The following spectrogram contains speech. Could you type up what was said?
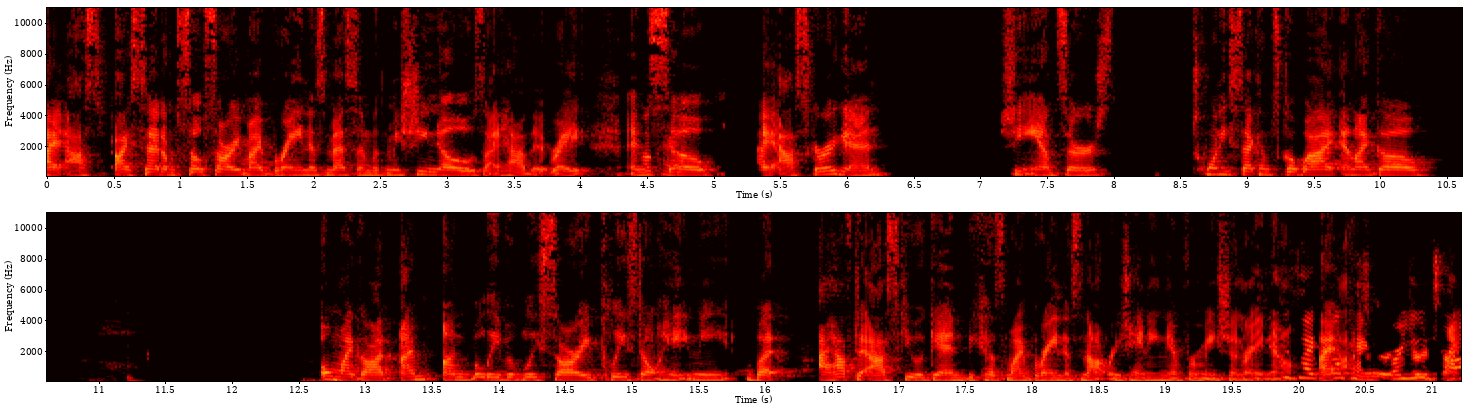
I asked, I said, I'm so sorry. My brain is messing with me. She knows I have it, right? And okay. so I ask her again. She answers. 20 seconds go by and I go, oh my God, I'm unbelievably sorry. Please don't hate me. But I have to ask you again because my brain is not retaining the information right now. She's like, I okay, are you drunk?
